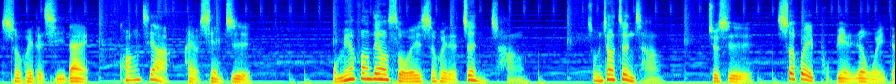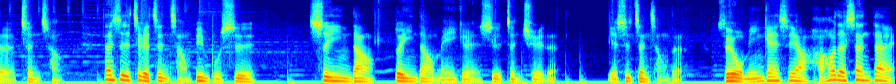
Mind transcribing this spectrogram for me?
社会的期待、框架还有限制，我们要放掉所谓社会的正常。什么叫正常？就是社会普遍认为的正常。但是这个正常并不是适应到对应到每一个人是正确的，也是正常的。所以，我们应该是要好好的善待，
